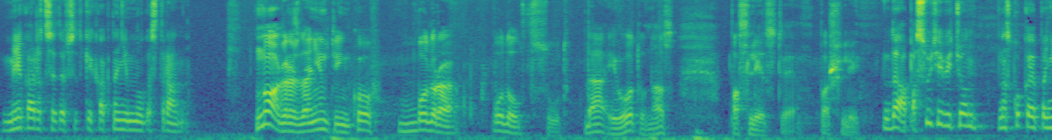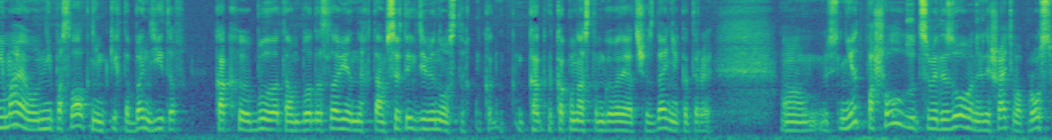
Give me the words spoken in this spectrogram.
мне кажется, это все-таки как-то немного странно. Ну, а гражданин Тиньков бодро подал в суд, да, и вот у нас последствия пошли. Да, по сути, ведь он, насколько я понимаю, он не послал к ним каких-то бандитов, как было там благословенных там святых 90-х, как, как у нас там говорят сейчас, да, некоторые. Эм, нет, пошел цивилизованно решать вопрос,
